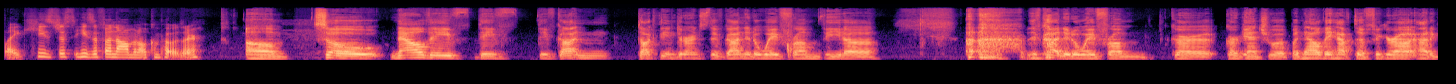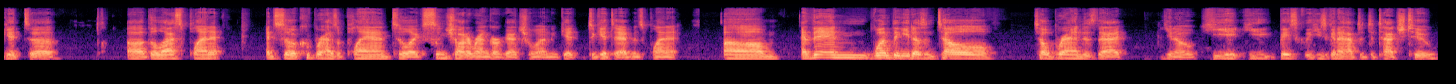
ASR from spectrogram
Like he's just he's a phenomenal composer. Um, so now they've they've they've gotten dock the Endurance. They've gotten it away from the. Uh, they've gotten it away from Gar- Gargantua, but now they have to figure out how to get to uh, the last planet. And so Cooper has a plan to like slingshot around Gargantua and get to get to Edmund's planet. Um, and then one thing he doesn't tell tell Brand is that you know he he basically he's gonna have to detach too,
